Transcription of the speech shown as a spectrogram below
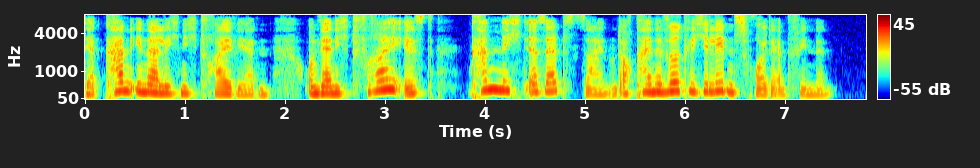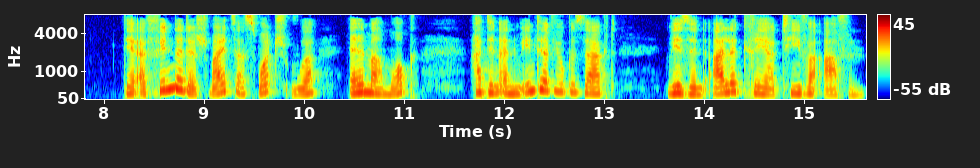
der kann innerlich nicht frei werden. Und wer nicht frei ist, kann nicht er selbst sein und auch keine wirkliche Lebensfreude empfinden. Der Erfinder der Schweizer Swatch-Uhr, Elmar Mock, hat in einem Interview gesagt, wir sind alle kreative Affen.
